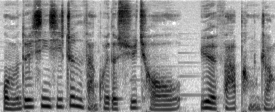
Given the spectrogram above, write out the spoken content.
我们对信息正反馈的需求越发膨胀。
